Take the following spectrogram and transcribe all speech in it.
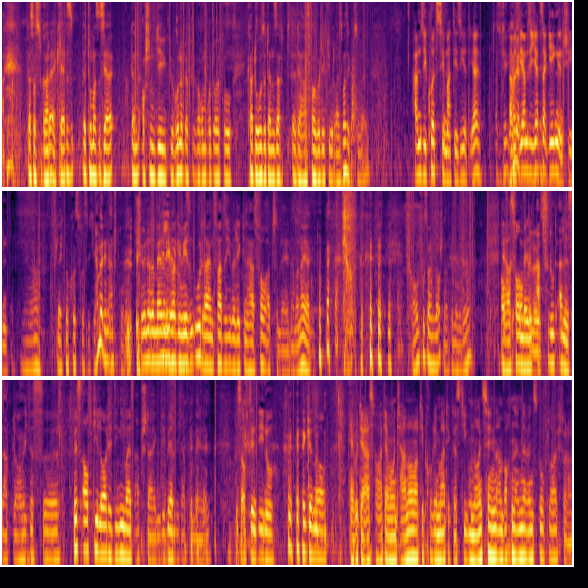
das, was du gerade erklärt hast, äh, Thomas, ist ja dann auch schon die Begründung dafür, warum Rodolfo Cardoso dann sagt, äh, der HSV überlegt, die U23 abzumelden. Haben Sie kurz thematisiert, ja. Also aber haben Sie haben sich jetzt dagegen entschieden. Ja, vielleicht nur kurzfristig. Die haben ja den Anspruch. Schönere Meldung wäre gewesen, U23 überlegt, den HSV abzumelden. Aber naja, gut. Frauenfußball haben sie auch schon abgemeldet, oder? Der HSV meldet absolut alles ab, glaube ich. Das, äh, bis auf die Leute, die niemals absteigen. Die werden nicht abgemeldet. bis auf den Dino. genau. Ja gut, der HSV hat ja momentan auch noch die Problematik, dass die U19 am Wochenende, wenn es doof läuft, oder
